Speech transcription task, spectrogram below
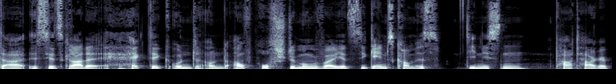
da ist jetzt gerade Hektik und, und Aufbruchsstimmung, weil jetzt die Gamescom ist, die nächsten paar Tage.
